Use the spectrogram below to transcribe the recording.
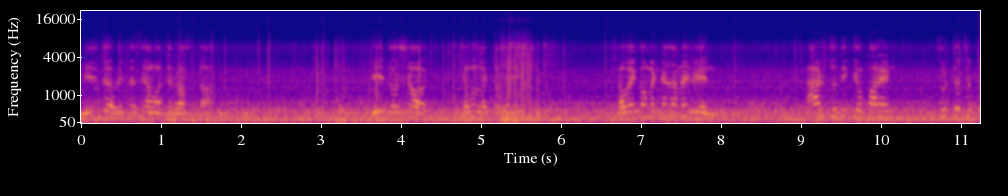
নিচ দিয়ে হইতেছে আমাদের রাস্তা। এই দর্শক, কেমন লাগতেছে? সবাই কমেন্টে জানাইবেন। আর যদি কেউ পারেন, ছোট্ট ছোট্ট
